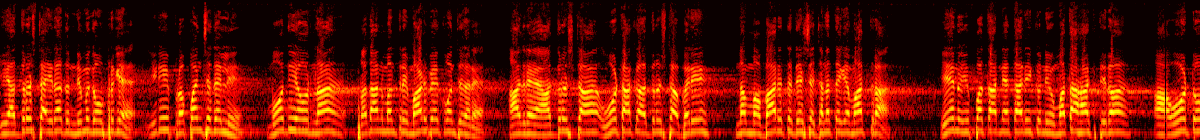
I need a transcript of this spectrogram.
ಈ ಅದೃಷ್ಟ ಇರೋದು ನಿಮಗೆ ಒಬ್ರಿಗೆ. ಇಡೀ ಪ್ರಪಂಚದಲ್ಲಿ ಮೋದಿ ಅವ್ರನ್ನ ಪ್ರಧಾನಮಂತ್ರಿ ಮಾಡಬೇಕು ಅಂತಿದ್ದಾರೆ. ಆದ್ರೆ ಅದೃಷ್ಟ, ಓಟ್ ಹಾಕೋ ಅದೃಷ್ಟ ಬರೀ ನಮ್ಮ ಭಾರತ ದೇಶ ಜನತೆಗೆ ಮಾತ್ರ. ಏನು ಇಪ್ಪತ್ತಾರನೇ ತಾರೀಕು ನೀವು ಮತ ಹಾಕ್ತೀರೋ ಆ ಓಟು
